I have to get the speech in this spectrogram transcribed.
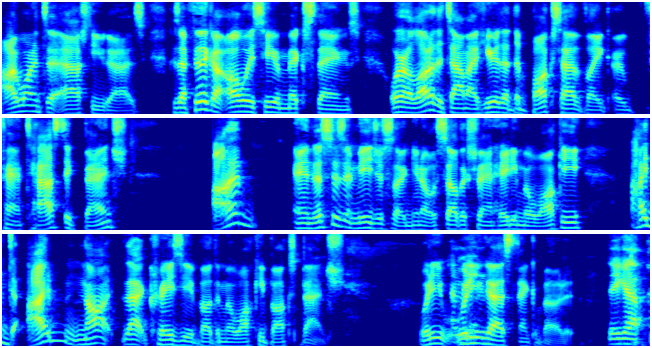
I wanted to ask you guys because I feel like I always hear mixed things, or a lot of the time I hear that the Bucks have like a fantastic bench. I'm and this isn't me just like you know a Celtics fan hating Milwaukee. I I'm not that crazy about the Milwaukee Bucks bench. What do you I What do you guys think about it? They got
